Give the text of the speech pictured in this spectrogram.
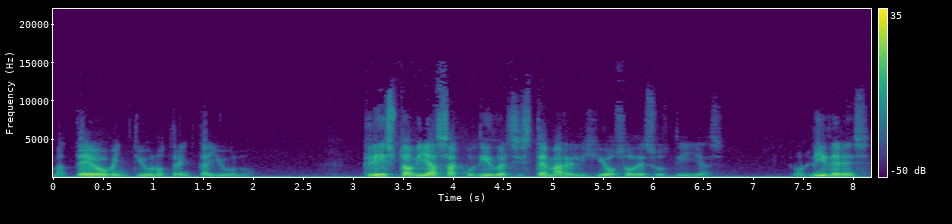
Mateo 21:31. Cristo había sacudido el sistema religioso de sus días. Los líderes,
